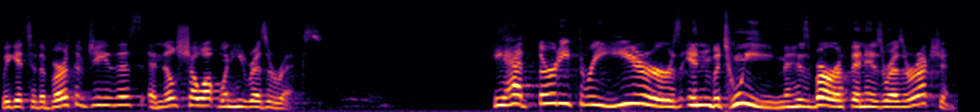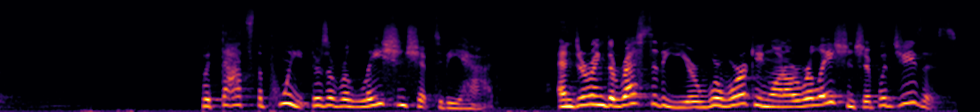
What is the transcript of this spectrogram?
We get to the birth of Jesus, and they'll show up when he resurrects. He had 33 years in between his birth and his resurrection. But that's the point. There's a relationship to be had. And during the rest of the year, we're working on our relationship with Jesus.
